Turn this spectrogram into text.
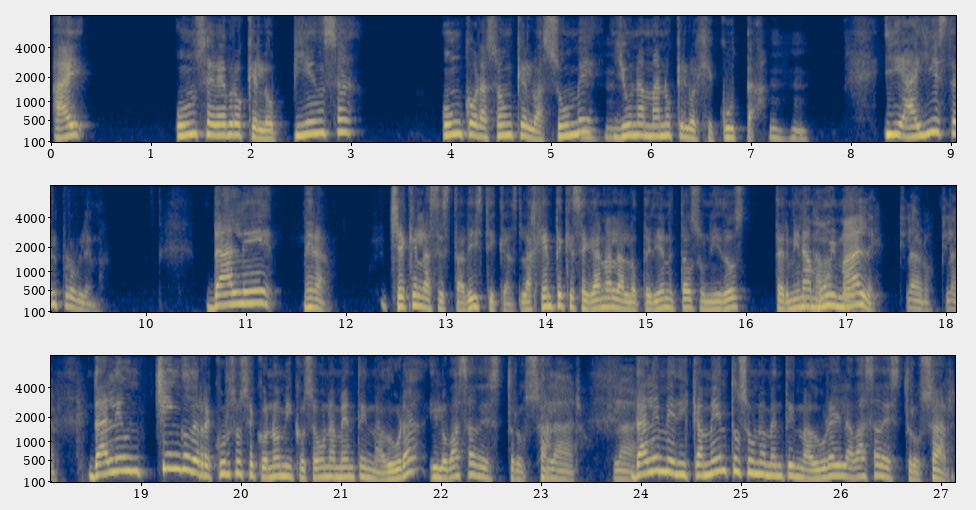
hay un cerebro que lo piensa, un corazón que lo asume y una mano que lo ejecuta. Y ahí está el problema. Dale, mira, chequen las estadísticas. La gente que se gana la lotería en Estados Unidos termina Acaba muy mal. Claro, claro. Dale un chingo de recursos económicos a una mente inmadura y lo vas a destrozar. Claro, claro. Dale medicamentos a una mente inmadura y la vas a destrozar.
